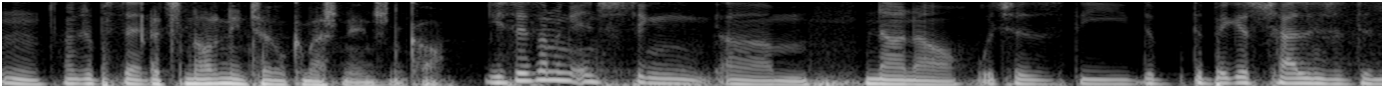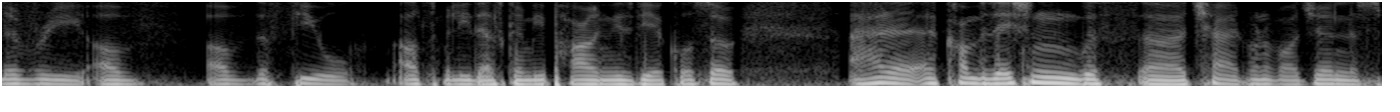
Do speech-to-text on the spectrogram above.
Mm, 100%. It's not an internal combustion engine car. You said something interesting um, now, now, which is the, the, the biggest challenge is delivery of, of the fuel ultimately that's going to be powering these vehicles. So I had a, a conversation with uh, Chad, one of our journalists,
